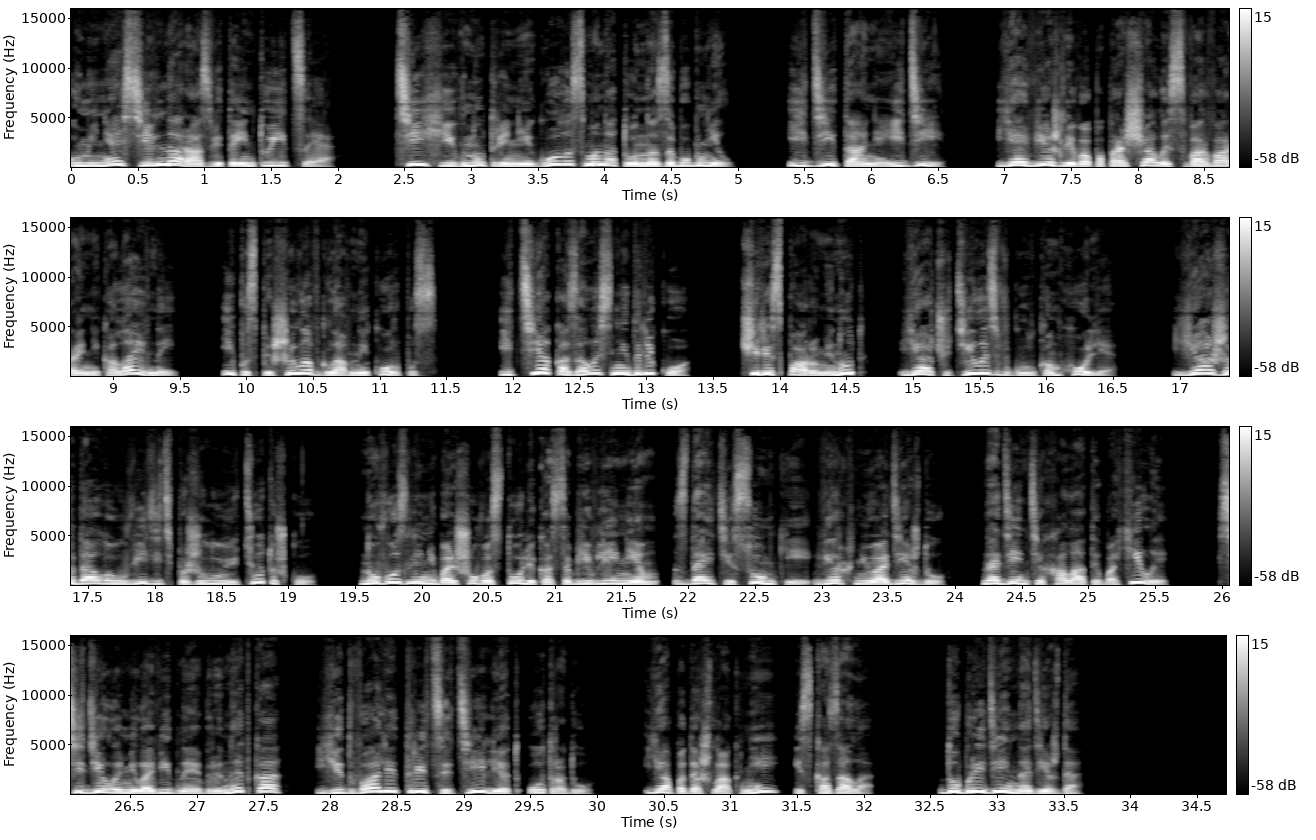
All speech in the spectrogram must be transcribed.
У меня сильно развита интуиция. Тихий внутренний голос монотонно забубнил. «Иди, Таня, иди!» Я вежливо попрощалась с Варварой Николаевной и поспешила в главный корпус. Идти оказалось недалеко. Через пару минут я очутилась в гулком холле. Я ожидала увидеть пожилую тетушку, но возле небольшого столика с объявлением «Сдайте сумки, верхнюю одежду, наденьте халаты бахилы» сидела миловидная брюнетка едва ли 30 лет от роду. Я подошла к ней и сказала «Добрый день, Надежда.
